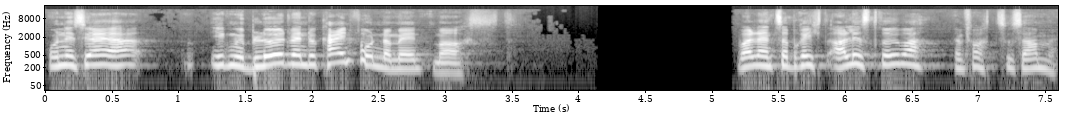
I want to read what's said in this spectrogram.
Und es wäre ja irgendwie blöd, wenn du kein Fundament machst. Weil dann zerbricht alles drüber einfach zusammen.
